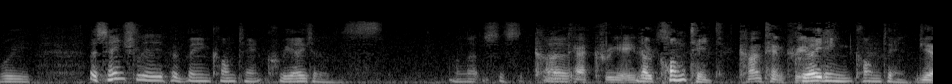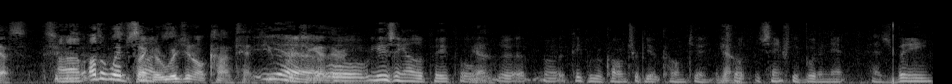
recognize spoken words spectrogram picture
we essentially have been content creators, and that's just, uh, creators. no content, Content creators. creating content. Yes. So Um, other It's like websites- original content you put yeah, together. or using other people, Yeah. uh, uh, people who contribute content. That's Yeah. what essentially BuddhaNet has been.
